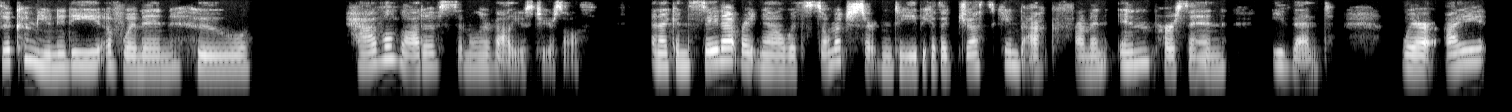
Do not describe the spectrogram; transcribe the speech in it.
the community of women who have a lot of similar values to yourself. And I can say that right now with so much certainty because I just came back from an in person event where I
